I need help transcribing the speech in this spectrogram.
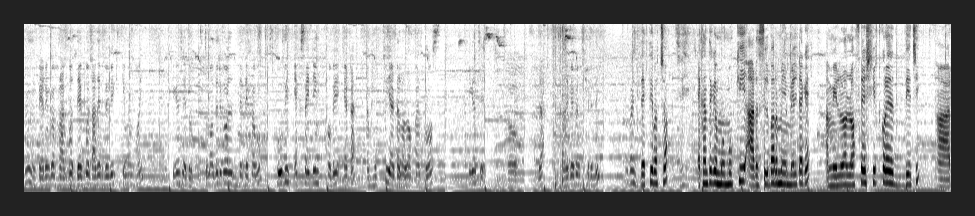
হুম পেয়ারিং করে রাখব, দেখব তাদের বেবি কেমন হয়। ঠিক আছে? তো তোমাদেরকেও দেখাবো। খুবই এক্সাইটিং হবে এটা মুক্তি একটা লক্কার ক্রস ঠিক আছে? তো যা, তাদেরকে এখন ছেড়ে দিই। দেখতে পাচ্ছ? এখান থেকে মুখী আর সিলভার মেলটাকে আমি লফটে শিফট করে দিয়েছি। আর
